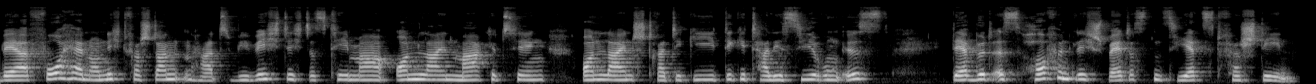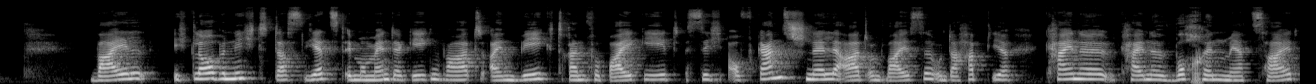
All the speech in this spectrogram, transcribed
Wer vorher noch nicht verstanden hat, wie wichtig das Thema Online-Marketing, Online-Strategie, Digitalisierung ist, der wird es hoffentlich spätestens jetzt verstehen. Weil ich glaube nicht, dass jetzt im Moment der Gegenwart ein Weg dran vorbeigeht, sich auf ganz schnelle Art und Weise, und da habt ihr keine, keine Wochen mehr Zeit,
